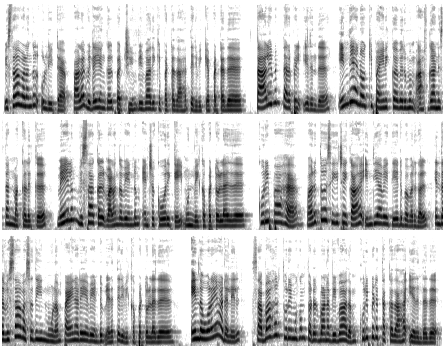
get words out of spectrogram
விசா வளங்கள் உள்ளிட்ட பல விடயங்கள் பற்றியும் விவாதிக்கப்பட்டதாக தெரிவிக்கப்பட்டது. தாலிபான் தரப்பில் இருந்து இந்தியா நோக்கி பயணிக்க விரும்பும் ஆப்கானிஸ்தான் மக்களுக்கு மேலும் விசாக்கள் வழங்க வேண்டும் என்ற கோரிக்கை முன்வைக்கப்பட்டுள்ளது. குறிப்பாக மருத்துவ சிகிச்சைக்காக இந்தியாவை தேடுபவர்கள் இந்த விசா வசதியின் மூலம் பயனடைய வேண்டும் என தெரிவிக்கப்பட்டுள்ளது. இந்த உரையாடலில் சபாகர் துறைமுகம் தொடர்பான விவாதம் குறிப்பிடத்தக்கதாக இருந்தது.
